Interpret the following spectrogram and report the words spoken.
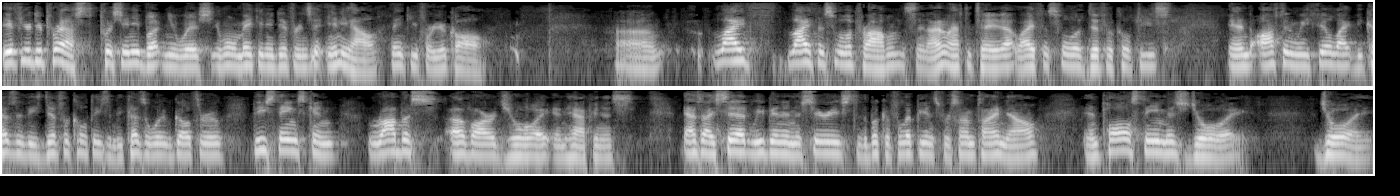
If you're depressed, push any button you wish. It won't make any difference anyhow. Thank you for your call. Uh, life, life is full of problems, and I don't have to tell you that. Life is full of difficulties. And often we feel like because of these difficulties and because of what we go through, these things can rob us of our joy and happiness. As I said, we've been in a series to the book of Philippians for some time now, and Paul's theme is joy. Joy.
